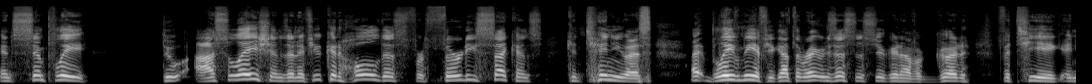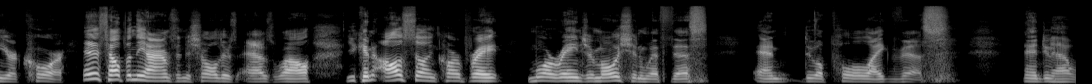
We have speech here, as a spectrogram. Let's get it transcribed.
and simply do oscillations. And if you can hold this for 30 seconds continuous, believe me, if you got the right resistance, you're going to have a good fatigue in your core. And it's helping the arms and the shoulders as well. You can also incorporate more range of motion with this and do a pull like this. And do Yeah,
